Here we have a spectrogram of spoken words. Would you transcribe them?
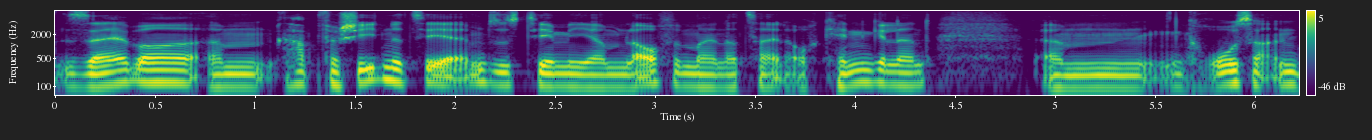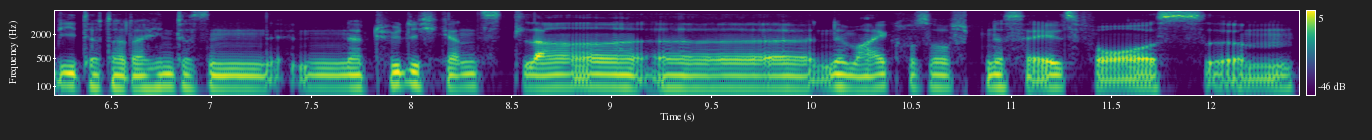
selber ähm, habe verschiedene CRM-Systeme ja im Laufe meiner Zeit auch kennengelernt. Ähm, große Anbieter da dahinter sind natürlich ganz klar äh, eine Microsoft, eine Salesforce ähm,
